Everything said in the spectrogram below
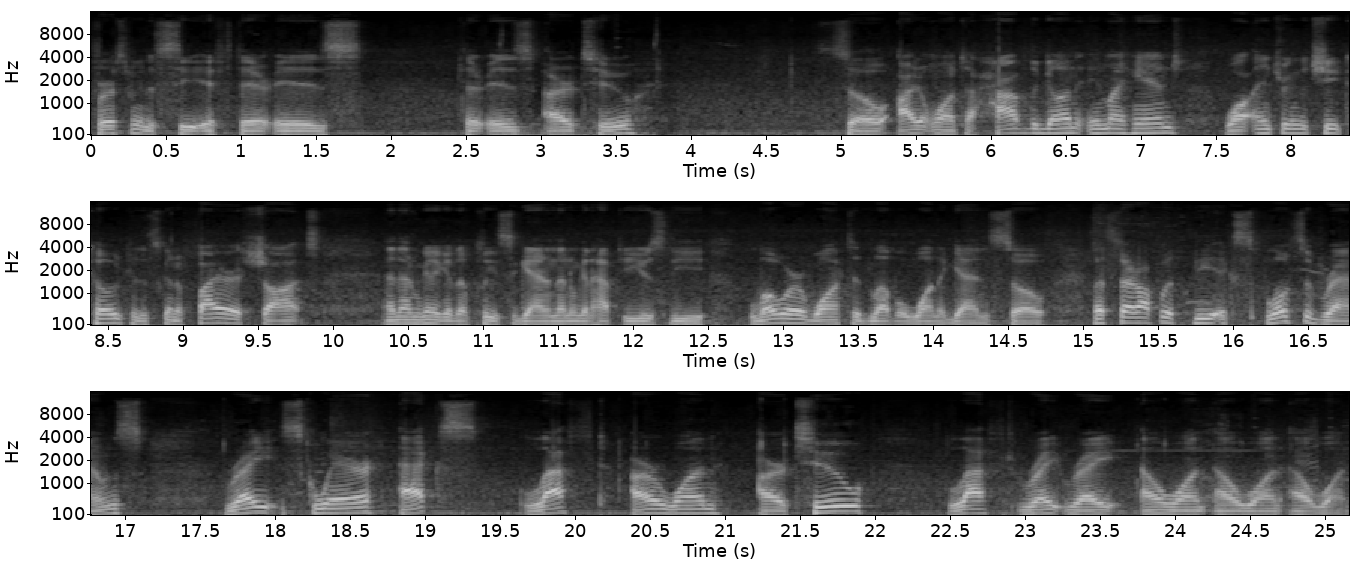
first, going to see if there is there is R2. So I don't want to have the gun in my hand while entering the cheat code because it's going to fire shots and then I'm going to get the police again and then I'm going to have to use the lower wanted level 1 again. So let's start off with the explosive rounds. Right square X, left R1, R2, left, right, right, L1, L1, L1.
